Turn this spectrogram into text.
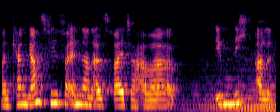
man kann ganz viel verändern als Reiter, aber eben nicht alles.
